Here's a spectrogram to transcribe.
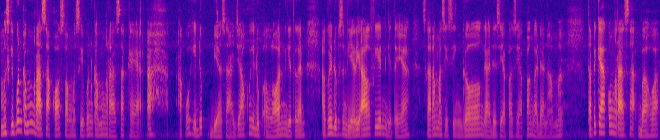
meskipun kamu ngerasa kosong, meskipun kamu ngerasa kayak ah aku hidup biasa aja, aku hidup alone gitu kan, aku hidup sendiri Alvin gitu ya. Sekarang masih single, nggak ada siapa-siapa, nggak ada nama. Tapi kayak aku ngerasa bahwa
